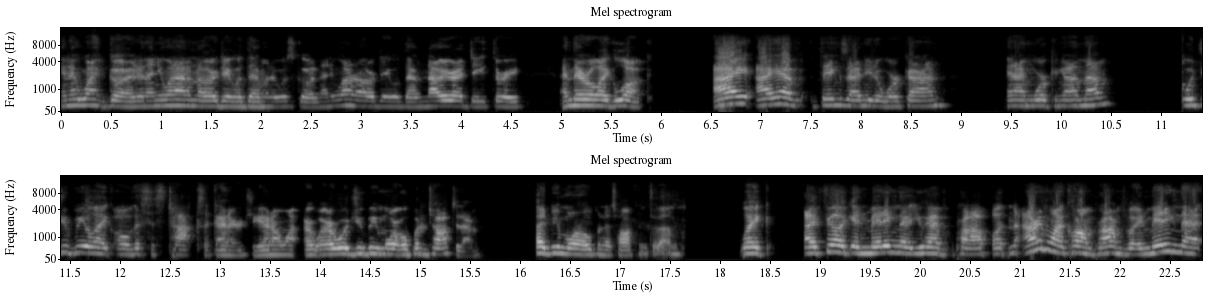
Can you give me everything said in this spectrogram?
and it went good, and then you went on another date with them and it was good, and then you went on another date with them, now you're at date three, and they were like, "Look, I I have things that I need to work on, and I'm working on them." Would you be like, "Oh, this is toxic energy. I don't want," or, or would you be more open to talk to them? I'd be more open to talking to them. like I feel like admitting that you have prob I don't even want to call them problems, but admitting that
